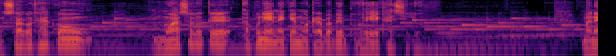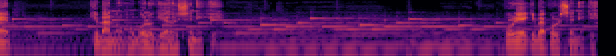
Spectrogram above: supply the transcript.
সঁচা কথা কওঁ মই আচলতে আপুনি এনেকৈ মতাৰ বাবে ভয়ে খাইছিলোঁ। মানে কিবা নহ'বলগীয়া হৈছে নেকি? পৰিয়াই কিবা কৰিছে নেকি?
